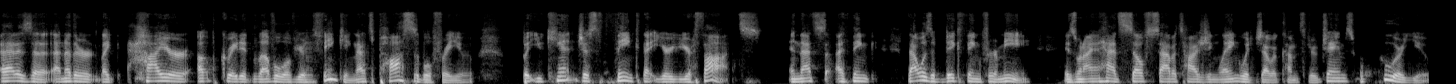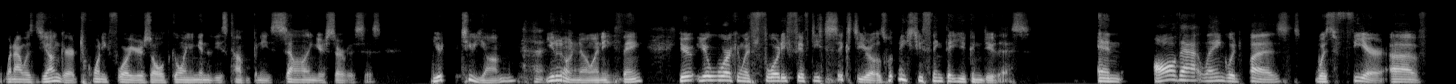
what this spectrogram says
that is a, another like higher upgraded level of your thinking that's possible for you but you can't just think that you're your thoughts and that's i think that was a big thing for me is when I had self sabotaging language that would come through. James, who are you? When I was younger, 24 years old, going into these companies, selling your services. You're too young. You don't know anything. You're, you're working with 40, 50, 60 year olds. What makes you think that you can do this? And all that language was, was fear of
